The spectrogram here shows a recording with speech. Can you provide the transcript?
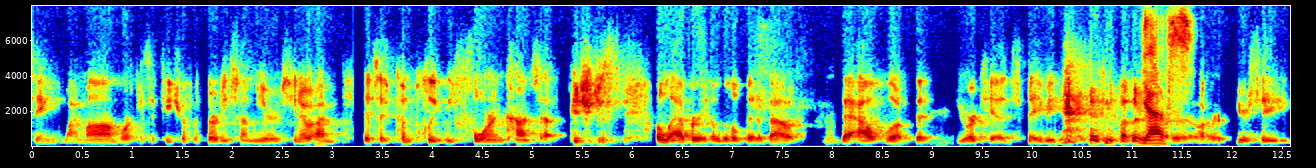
seeing my mom work as a teacher for 30 some years you know i'm it's a completely foreign concept. Could you just elaborate a little bit about the outlook that your kids maybe and others yes. are, are you're seeing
